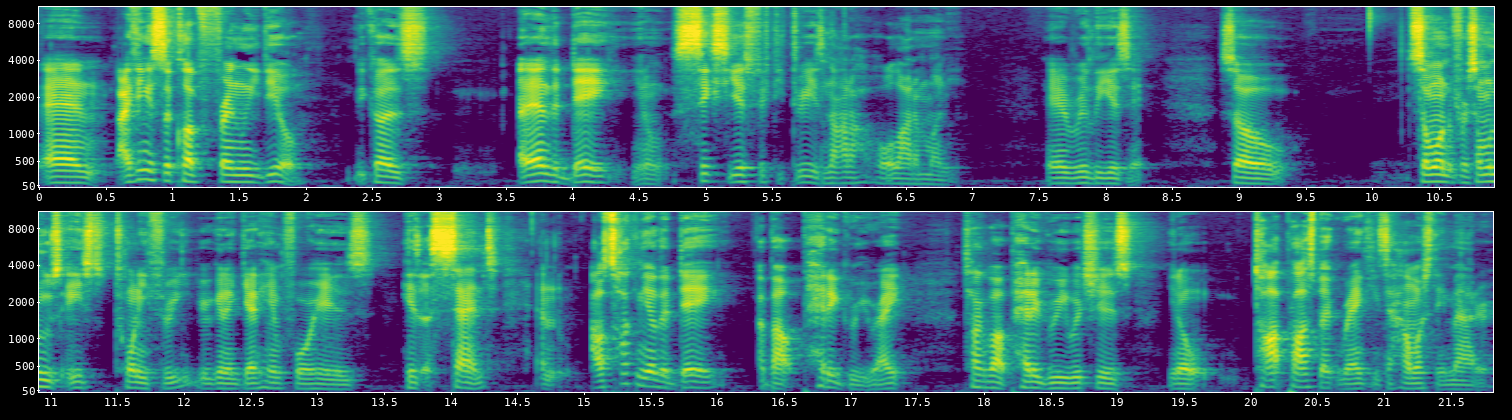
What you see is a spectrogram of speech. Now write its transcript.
and I think it's a club friendly deal because at the end of the day, you know, six years, 53 is not a whole lot of money. It really isn't. So, someone for someone who's age 23, you're gonna get him for his his ascent. And I was talking the other day about pedigree, right? Talk about pedigree, which is you know top prospect rankings and how much they matter.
